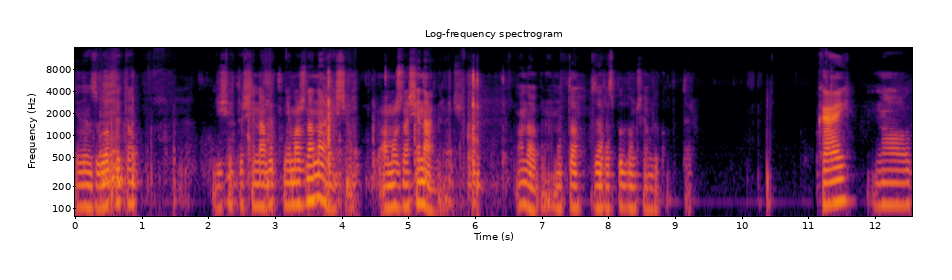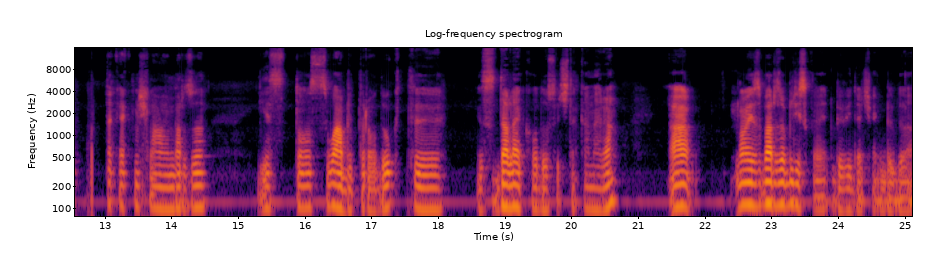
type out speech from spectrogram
jeden złoty to dzisiaj to się nawet nie można najeść, a- można się nagrać. No dobra, no to zaraz podłączę ją do komputera. Okej, no tak jak myślałem, bardzo jest to słaby produkt. y, Jest daleko dosyć ta kamera, a no jest bardzo blisko, jakby widać, jakby była.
